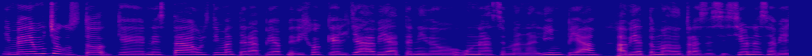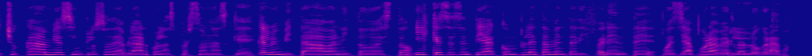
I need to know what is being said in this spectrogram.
y me dio mucho gusto que en esta última terapia me dijo que él ya había tenido una semana limpia, había tomado otras decisiones, había hecho cambios, incluso de hablar con las personas que, que lo invitaban y todo esto, y que se sentía completamente diferente, pues ya por haberlo logrado.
